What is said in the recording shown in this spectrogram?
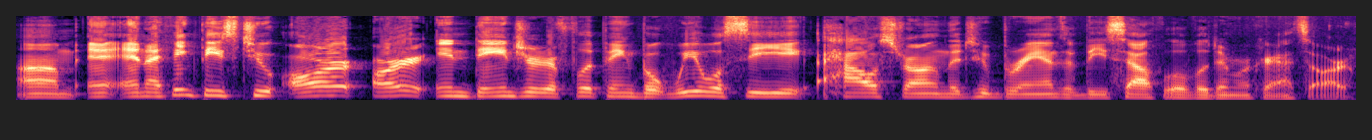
um, and, and, I think these two are are in danger of flipping. But we will see how strong the two brands of these South Louisville Democrats are.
